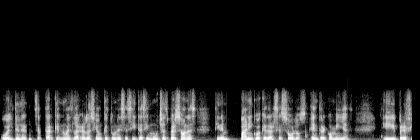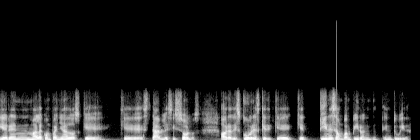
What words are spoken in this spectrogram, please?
o el tener que aceptar que no es la relación que tú necesitas y muchas personas tienen pánico a quedarse solos, entre comillas, y prefieren mal acompañados que, estables y solos. Ahora, descubres que, tienes a un vampiro en, tu vida.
